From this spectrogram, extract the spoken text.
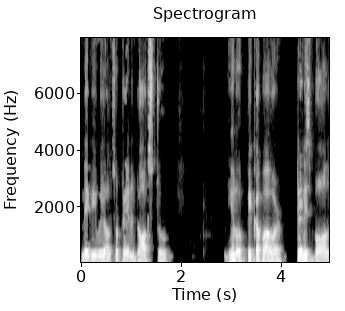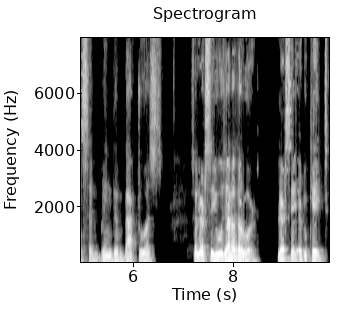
Maybe we also train dogs to, you know, pick up our tennis balls and bring them back to us. So let's use another word. Let's say educate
